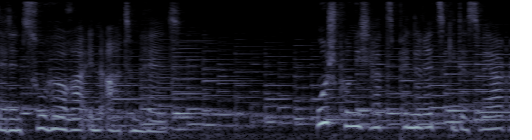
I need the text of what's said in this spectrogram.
der den Zuhörer in Atem hält. Ursprünglich hat Penderecki das Werk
